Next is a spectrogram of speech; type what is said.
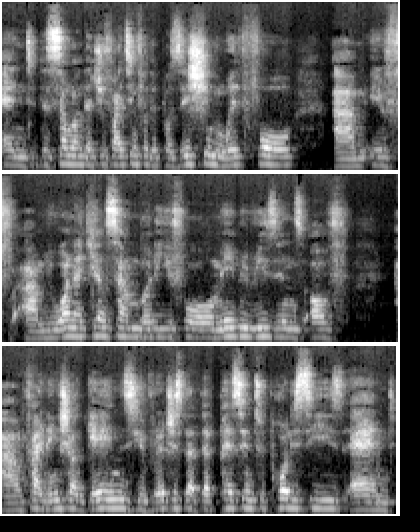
and there's someone that you're fighting for the position with for, um, if um, you want to kill somebody for maybe reasons of um, financial gains, you've registered that person to policies, and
